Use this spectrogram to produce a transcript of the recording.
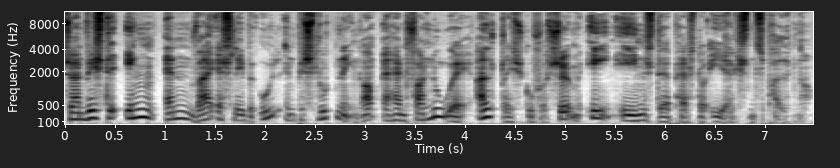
så han vidste ingen anden vej at slippe ud end beslutningen om, at han fra nu af aldrig skulle forsømme en eneste af pastor Eriksens prædikner.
